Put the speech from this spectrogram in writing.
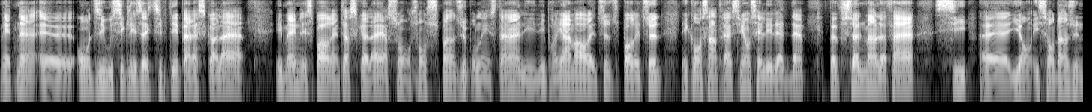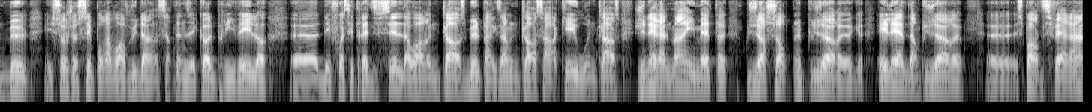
Maintenant, euh, on dit aussi que les activités parascolaires et même les sports interscolaires sont, sont suspendus pour l'instant. Les, les programmes hors études, sport études, les concentrations, c'est aller là-dedans, peuvent seulement le faire si euh, ils, ont- ils sont dans une bulle. Et ça, je sais pour avoir vu dans certaines écoles privées, là, euh, des fois, c'est très difficile d'avoir une classe bulle, par exemple, une classe hockey ou une classe. Généralement, ils mettent euh, plusieurs sortes, plusieurs élèves dans plusieurs sports différents.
